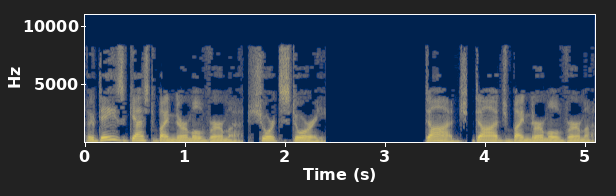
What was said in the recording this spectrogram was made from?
A Day's Guest by Nirmal Verma short story. Dodge Dodge by Nirmal Verma.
